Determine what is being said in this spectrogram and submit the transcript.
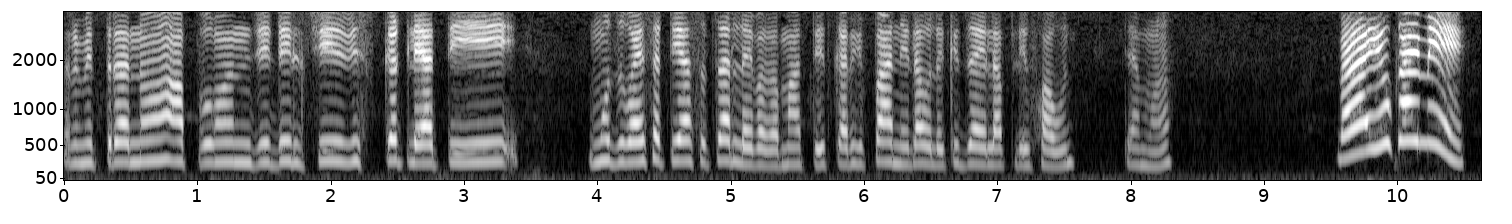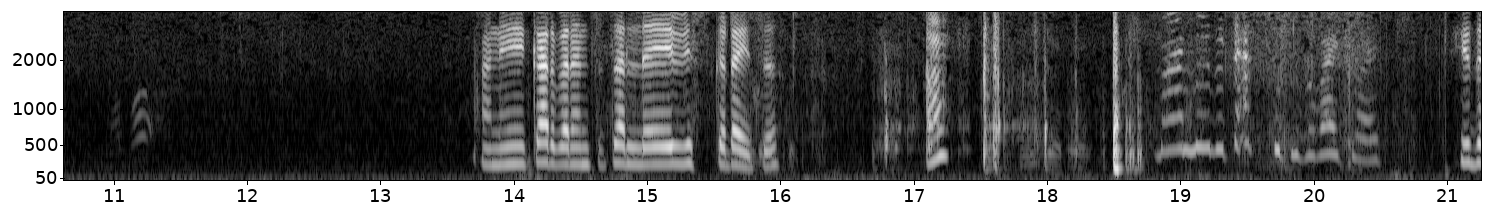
तर मित्रांनो आपण जी डेलची विस्कटल्या ती मुजवायसाठी असं चाललंय बघा मातीत. कारण की पाणी लावलं की जाईल आपली फावून त्यामुळं. बाळा येऊ काय मी? आणि कारभाऱ्यांचं चाललंय विस्कटायचं. हं? हे द-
